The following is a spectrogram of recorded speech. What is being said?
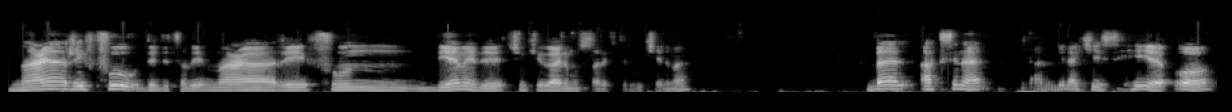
Ma'rifu dedi tabi. Ma'rifun diyemedi. Çünkü gayrimustariftir bu kelime. Bel aksine yani bilakis hiye o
